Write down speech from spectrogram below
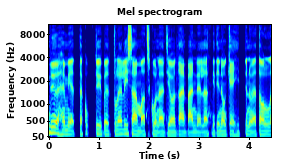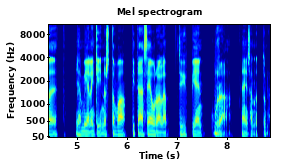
myöhemmin, että kun tyypille tulee lisää matskua näitä joiltain bändeillä, että miten ne on kehittynyt ja tolleen. Että ihan mielenkiinnostavaa pitää seurailla tyyppien uraa, näin sanottuna.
